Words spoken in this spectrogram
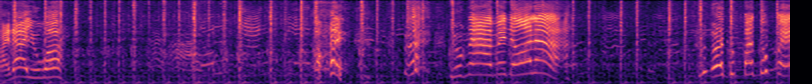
ถ่ายได้อยู่ปะลูกหน้าไม่โดนอะ ตุบปัดตุ๊บเป๋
